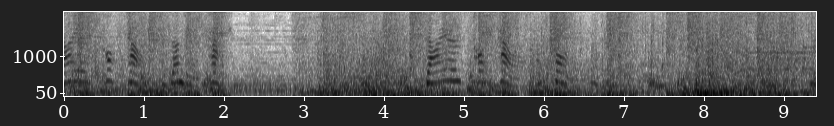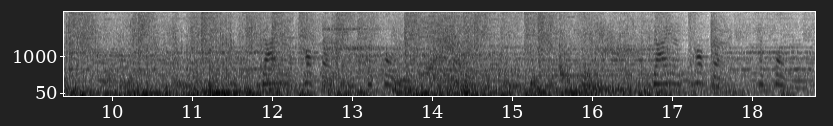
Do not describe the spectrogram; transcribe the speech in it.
Dire's top tower is under attack. Dire's top tower has fallen. Dire's top barracks has fallen. Dire's top barracks has fallen.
